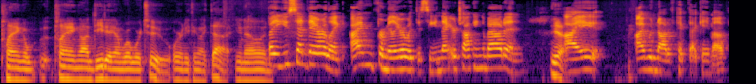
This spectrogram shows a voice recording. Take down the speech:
playing playing on D Day on World War II or anything like that, you know. And, but you said there, like I'm familiar with the scene that you're talking about, and yeah, I I would not have picked that game up,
